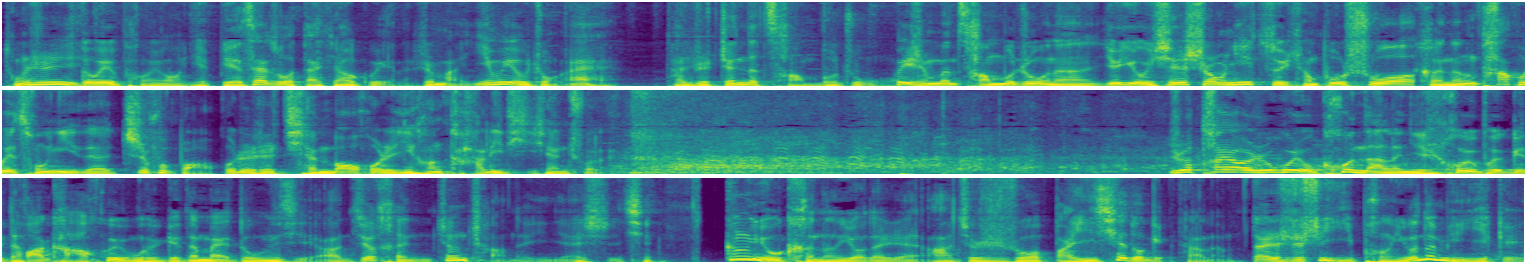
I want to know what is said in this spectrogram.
同时，各位朋友也别再做胆小鬼了，是吧？因为有种爱。他是真的藏不住，为什么藏不住呢？就有些时候你嘴上不说，可能他会从你的支付宝或者是钱包或者银行卡里体现出来。你说他要如果有困难了，你会不会给他发卡？会不会给他买东西啊？就很正常的一件事情。更有可能有的人啊，就是说把一切都给他了，但是是以朋友的名义给。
